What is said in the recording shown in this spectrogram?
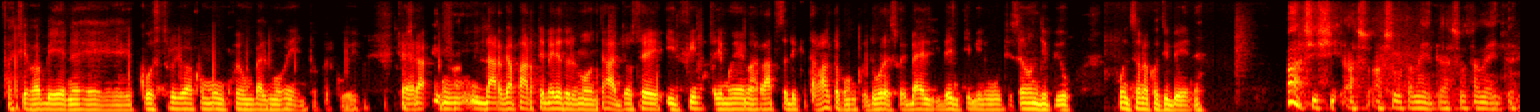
faceva bene e costruiva comunque un bel momento, per cui cioè, era in larga parte merito del montaggio. Se il finale di Bohemian Rhapsody, che tra l'altro comunque dura i suoi belli 20 minuti, se non di più, funziona così bene. Ah sì, sì, ass- assolutamente, assolutamente.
